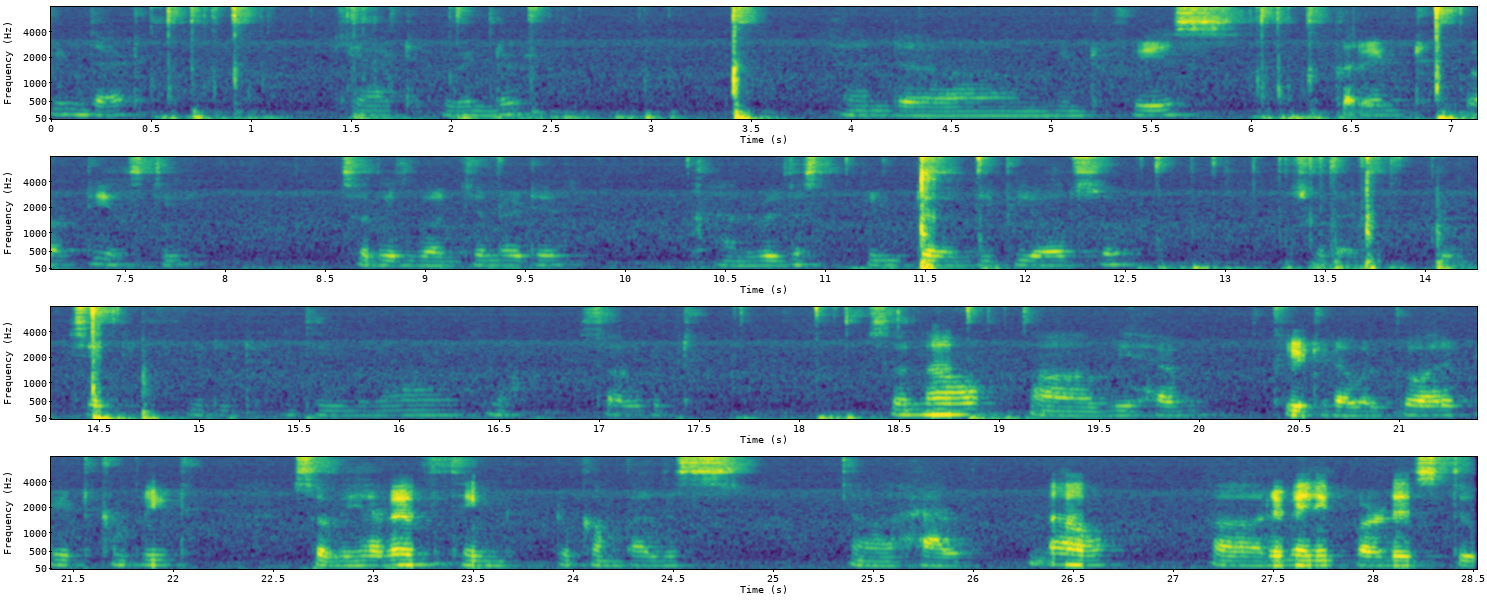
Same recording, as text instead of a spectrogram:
print that cat vendor and um, interface current.txt so this got generated and we'll just print uh, bp also so that we check if we did anything wrong. No solve it so now uh, we have created our boilerplate complete. So we have everything to compile this uh, now uh, remaining part is to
